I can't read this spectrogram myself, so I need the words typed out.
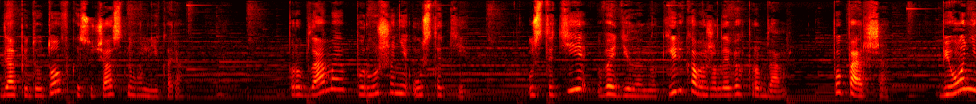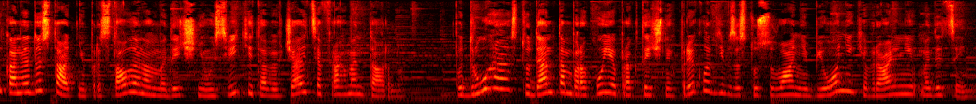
для підготовки сучасного лікаря. Проблеми порушені у статті. У статті виділено кілька важливих проблем. По-перше, Біоніка недостатньо представлена в медичній освіті та вивчається фрагментарно. По-друге, студентам бракує практичних прикладів застосування біоніки в реальній медицині.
